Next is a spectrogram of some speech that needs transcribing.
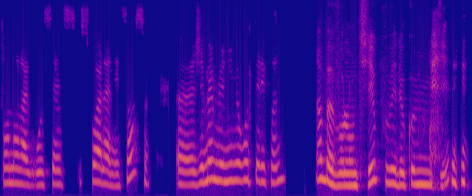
pendant la grossesse, soit à la naissance. J'ai même le numéro de téléphone ah bah volontiers, vous pouvez le communiquer.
